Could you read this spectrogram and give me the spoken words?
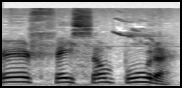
Perfeição pura.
